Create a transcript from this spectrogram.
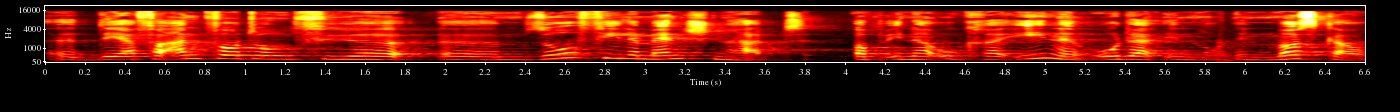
äh, der Verantwortung für ähm, so viele Menschen hat, ob in der Ukraine oder in, in Moskau,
